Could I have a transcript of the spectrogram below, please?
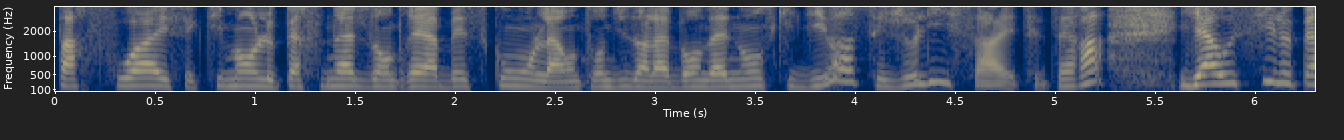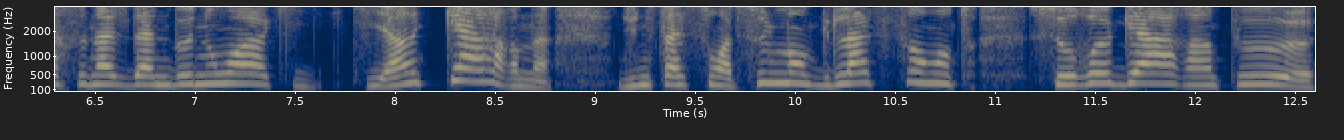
parfois. Effectivement, le personnage d'Andrea Bescon, on l'a entendu dans la bande-annonce, qui dit oh c'est joli ça, etc. Il y a aussi le personnage d'Anne Benoît qui, qui incarne d'une façon absolument glaçante ce regard un peu euh,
